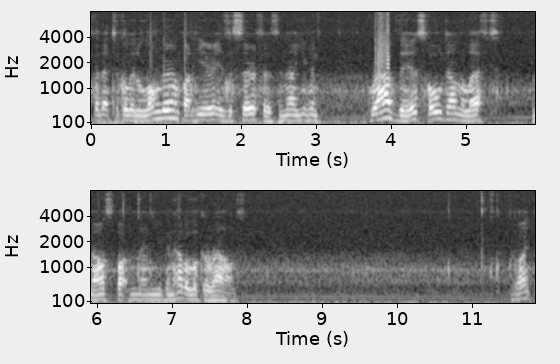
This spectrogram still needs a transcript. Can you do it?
Okay that took a little longer but here is a surface. And now you can grab this hold down the left mouse button and you can have a look around right.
